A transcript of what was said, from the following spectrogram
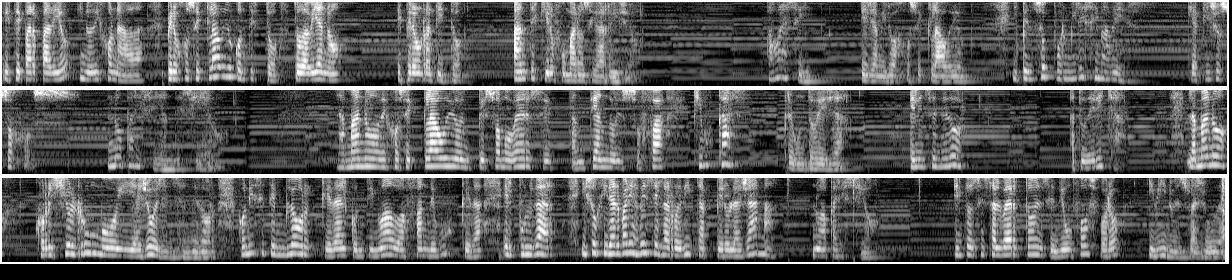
Este parpadeó y no dijo nada, pero José Claudio contestó, todavía no. Espera un ratito, antes quiero fumar un cigarrillo. Ahora sí, ella miró a José Claudio y pensó por milésima vez que aquellos ojos no parecían de ciego. La mano de José Claudio empezó a moverse, tanteando el sofá. ¿Qué buscas? preguntó ella. El encendedor. A tu derecha. La mano corrigió el rumbo y halló el encendedor. Con ese temblor que da el continuado afán de búsqueda, el pulgar hizo girar varias veces la ruedita, pero la llama no apareció. Entonces Alberto encendió un fósforo y vino en su ayuda.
